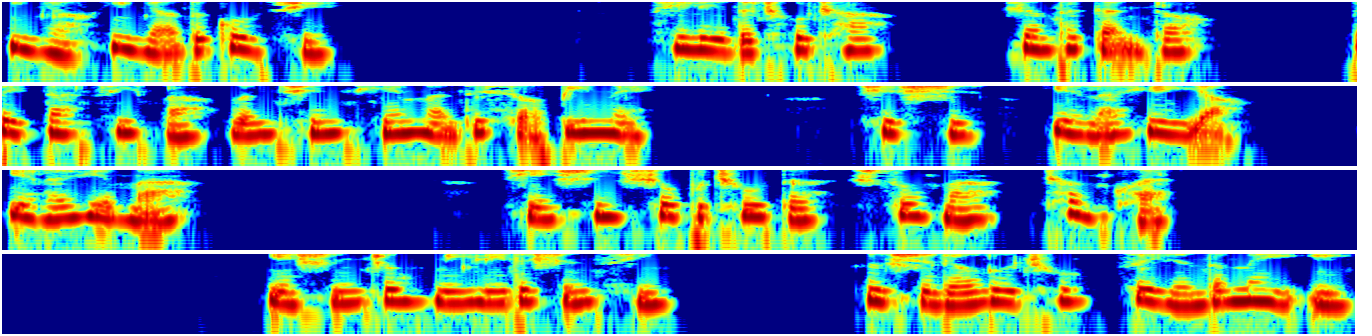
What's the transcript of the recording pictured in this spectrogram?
一秒一秒的过去，激烈的抽插让他感到被大鸡巴完全填满的小臂内，却是越来越痒，越来越麻，全身说不出的酥麻畅快。眼神中迷离的神情，更是流露出醉人的魅意。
